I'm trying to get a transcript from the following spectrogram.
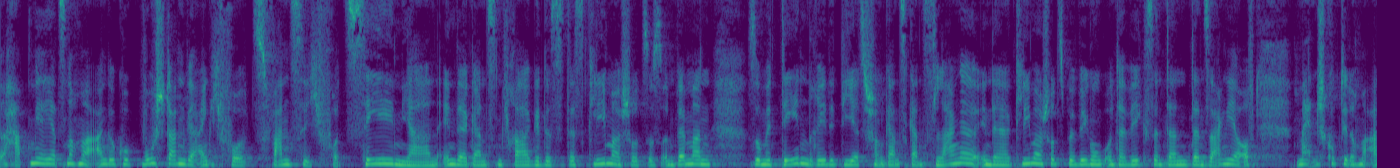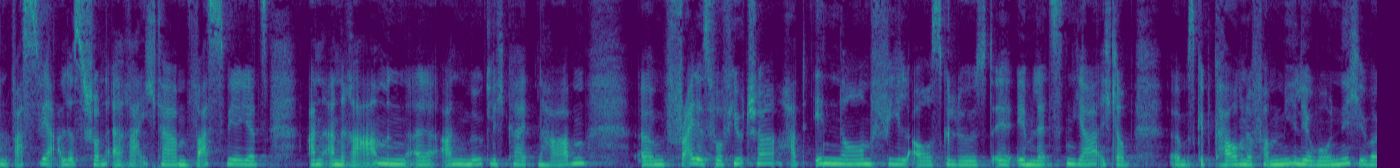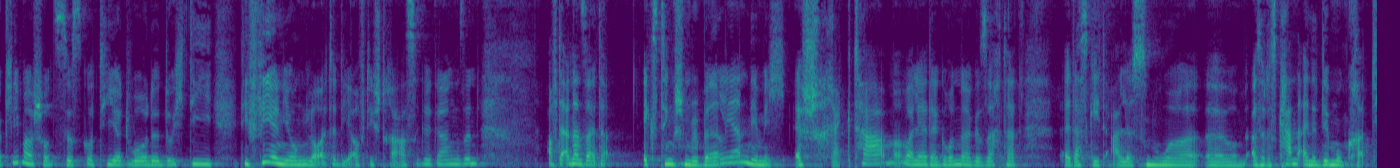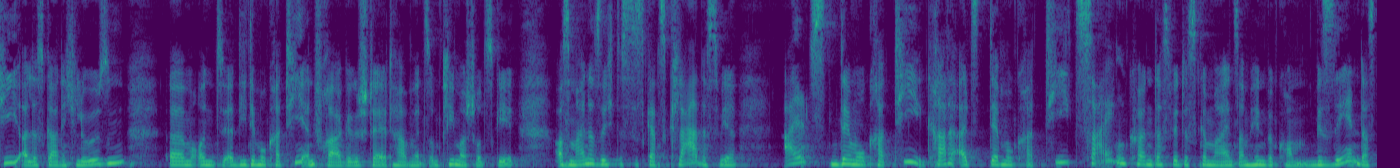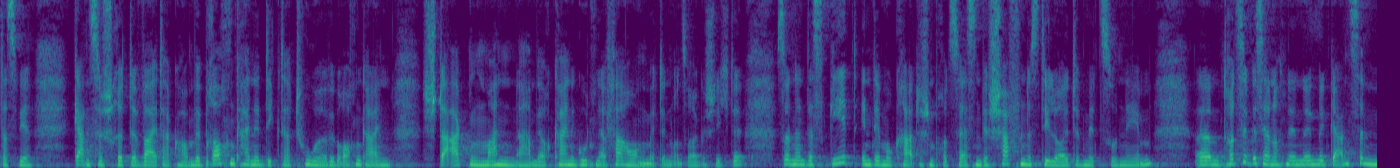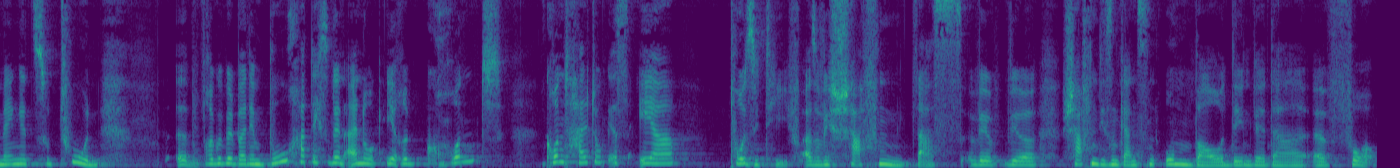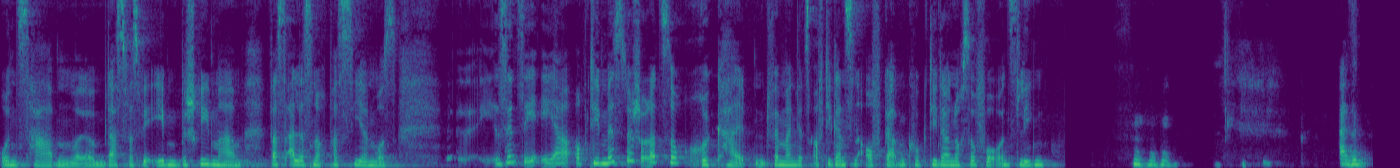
habe mir jetzt noch mal angeguckt, wo standen wir eigentlich vor 20, vor 10 Jahren in der ganzen Frage des, des Klimaschutzes. Und wenn man so mit denen redet, die jetzt schon ganz, ganz lange in der Klimaschutzbewegung unterwegs sind, dann, dann sagen die ja oft, Mensch, guck dir doch mal an, was wir alles schon erreicht haben, was wir jetzt an, an Rahmen, äh, an Möglichkeiten haben. Ähm, Fridays for Future hat enorm viel ausgelöst äh, im letzten Jahr. Ich glaube, ähm, es gibt kaum eine Familie, wo nicht über Klimaschutz diskutiert wurde, durch die, die vielen jungen Leute, die auf die Straße gegangen sind. Auf der anderen Seite Extinction Rebellion, die mich erschreckt haben, weil ja der Gründer gesagt hat, äh, das geht alles nur, äh, also das kann eine Demokratie alles gar nicht lösen ähm, und die Demokratie in Frage gestellt haben, wenn es um Klimaschutz geht. Aus meiner Sicht ist es ganz klar, dass wir als Demokratie, gerade als Demokratie zeigen können, dass wir das gemeinsam hinbekommen. Wir sehen das, dass wir ganze Schritte weiterkommen. Wir brauchen keine Diktatur, wir brauchen keinen starken Mann, da haben wir auch keine guten Erfahrungen mit in unserer Geschichte, sondern das geht in demokratischen Prozessen. Wir schaffen es, die Leute mitzunehmen. Ähm, trotzdem ist ja noch eine, eine ganze Menge zu tun äh, Frau Göbel, bei dem Buch hatte ich so den Eindruck, Ihre Grund, Grundhaltung ist eher positiv. Also wir schaffen das. Wir, wir schaffen diesen ganzen Umbau, den wir da äh, vor uns haben. Äh, das, was wir eben beschrieben haben, was alles noch passieren muss. Äh, sind Sie eher optimistisch oder zurückhaltend, wenn man jetzt auf die ganzen Aufgaben guckt, die da noch so vor uns liegen? Also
